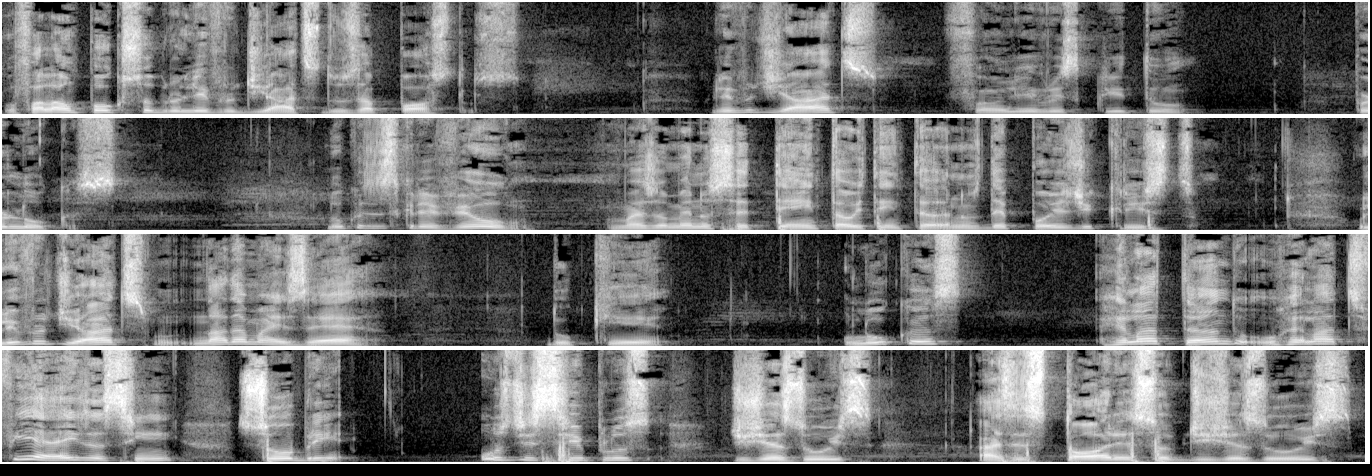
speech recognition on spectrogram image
Vou falar um pouco sobre o livro de Atos dos Apóstolos. O livro de Atos foi um livro escrito por Lucas. Lucas escreveu mais ou menos 70 a 80 anos depois de Cristo. O livro de Atos nada mais é do que Lucas relatando os relatos fiéis assim sobre os discípulos de Jesus, as histórias sobre Jesus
